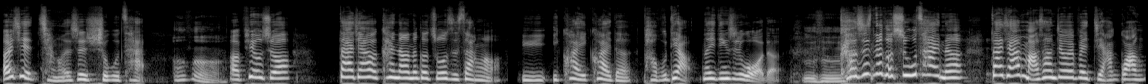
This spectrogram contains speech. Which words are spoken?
而且抢的是蔬菜。哦，哦，譬如说。大家会看到那个桌子上哦，鱼一块一块的跑不掉，那一定是我的。嗯哼。可是那个蔬菜呢，大家马上就会被夹光。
